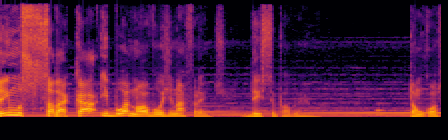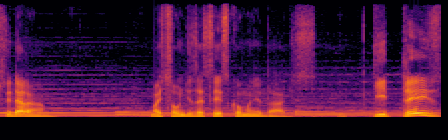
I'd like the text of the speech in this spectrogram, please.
Temos Saracá e Boa Nova hoje na frente desse problema. Estão considerando, mas são 16 comunidades. Que 3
